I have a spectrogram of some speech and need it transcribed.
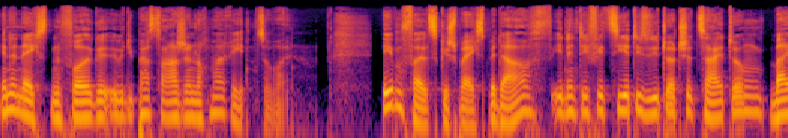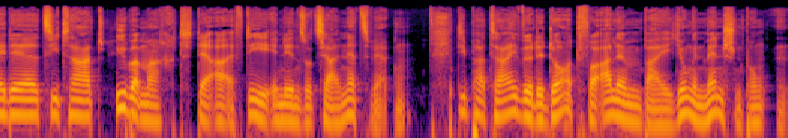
in der nächsten Folge über die Passage nochmal reden zu wollen. Ebenfalls Gesprächsbedarf identifiziert die Süddeutsche Zeitung bei der Zitat Übermacht der AfD in den sozialen Netzwerken. Die Partei würde dort vor allem bei jungen Menschen punkten.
